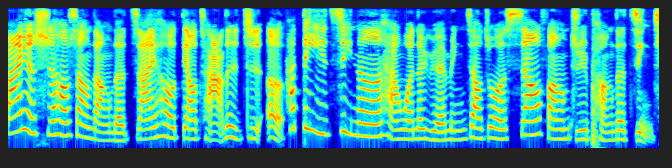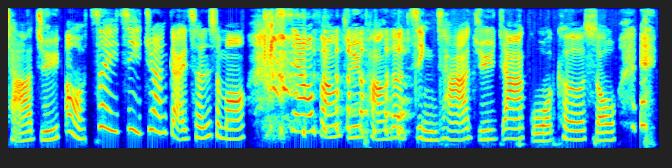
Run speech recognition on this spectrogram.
八月四号上档的《灾后调查日志二》，它第一季呢，韩文的原名叫做《消防局旁的警察局》哦，这一季居然改成什么《消防局旁的警察局加国科收》欸，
